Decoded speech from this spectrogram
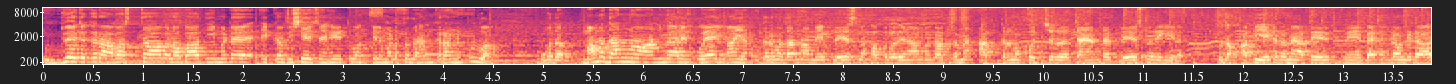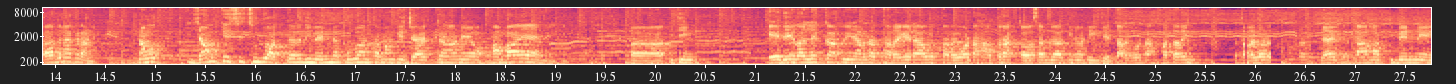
උද්වේග කර අවස්ථාව ලබාදීමට එක විශේෂ හේතුවක් කියලමට සඳහන් කරන්න පුළුවන්. මොකද මම දන්න අනිවාරෙන් ඔයයි මයි හදරම දන්න මේ පලේස්ල හතර දෙනාම ගත්තම අත්තරම කොච්චර තැන්ට පලේස්ලද කියලා. උද අපි ඒකතම අපේ මේ බැටි ග්‍රවන්්ට ආරාධන කරන්න. නමුත් යම් කිසි සුළු අත්තරදි වෙන්න පුළුවන් තමන්ගේ ජයග්‍රහණය හම්බායනකි ඉතින් ඒ දේවල් එක් අපි නවට තරගෙරාව තරවට හතරක් අවසන් ගතිනට තරකොට හතරෙන් තරගට ජය තාමත් තිබෙන්නේ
